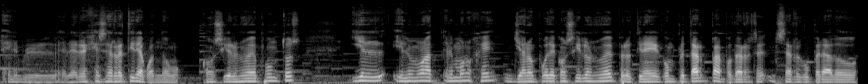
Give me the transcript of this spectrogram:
el, hereje se retira cuando consigue los nueve puntos y, el, el, monje ya no puede conseguir los nueve, pero tiene que completar para poder ser recuperado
